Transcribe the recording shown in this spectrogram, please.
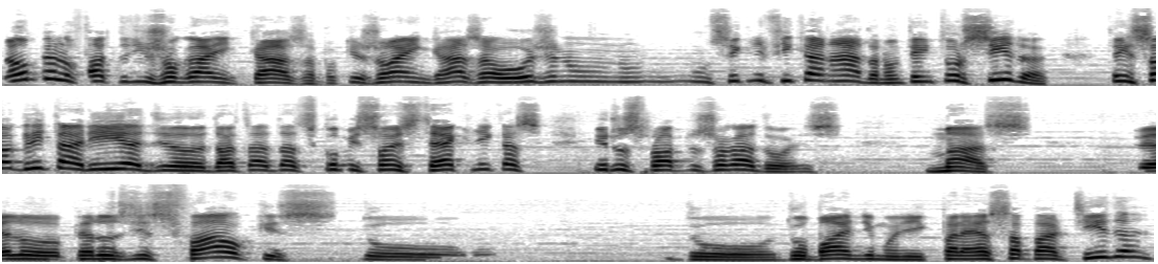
não pelo fato de jogar em casa, porque jogar em casa hoje não, não, não significa nada, não tem torcida, tem só gritaria de, das comissões técnicas e dos próprios jogadores. Mas, pelo, pelos desfalques do, do, do Bayern de Munique para essa partida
